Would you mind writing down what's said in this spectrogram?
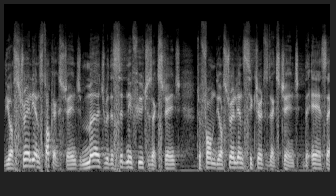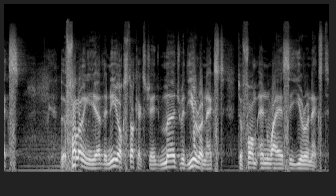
the Australian Stock Exchange merged with the Sydney Futures Exchange to form the Australian Securities Exchange, the ASX. The following year, the New York Stock Exchange merged with Euronext to form NYSE Euronext,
